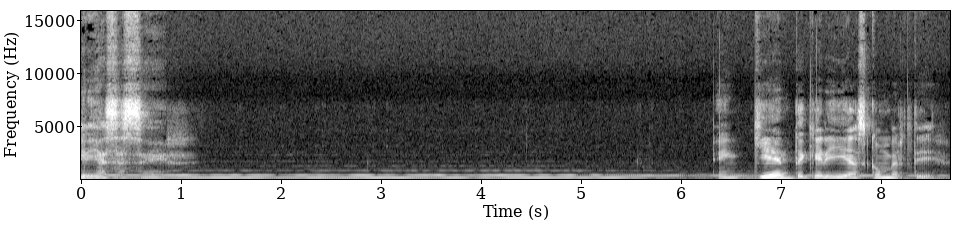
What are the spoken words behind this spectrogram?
Querías hacer? ¿En quién te querías convertir?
